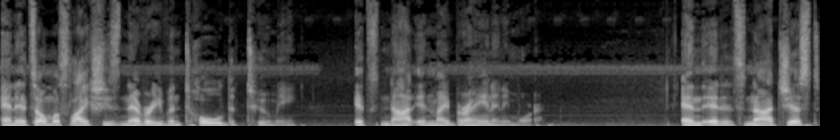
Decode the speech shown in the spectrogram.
and it's almost like she's never even told it to me. It's not in my brain anymore. And, and it's not just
